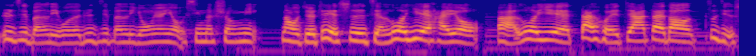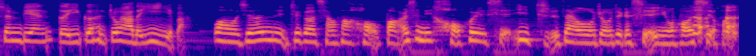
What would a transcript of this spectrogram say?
日记本里，我的日记本里永远有新的生命。那我觉得这也是捡落叶，还有把落叶带回家，带到自己身边的一个很重要的意义吧。哇，我觉得你这个想法好棒，而且你好会写，一直在欧洲这个谐音，我好喜欢。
